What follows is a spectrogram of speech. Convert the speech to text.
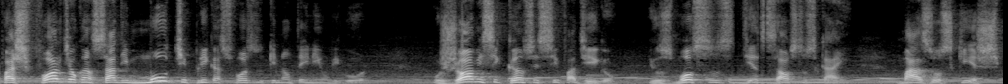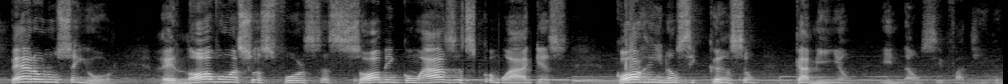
Faz forte ao cansado e multiplica as forças do que não tem nenhum vigor. Os jovens se cansam e se fadigam, e os moços de exaustos caem. Mas os que esperam no Senhor renovam as suas forças, sobem com asas como águias, correm e não se cansam, caminham e não se fadigam.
